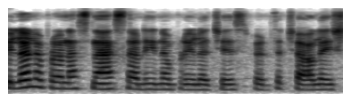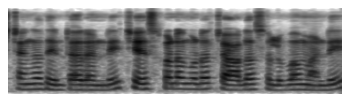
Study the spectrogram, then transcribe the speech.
పిల్లలు ఎప్పుడైనా స్నాక్స్ అడిగినప్పుడు ఇలా చేసి పెడితే చాలా ఇష్టంగా తింటారండి. చేసుకోవడం కూడా చాలా సులభం అండి.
